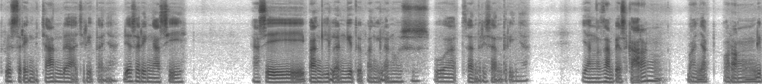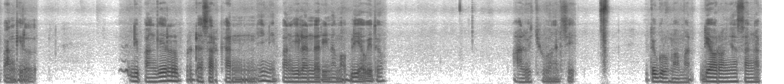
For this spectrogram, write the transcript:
terus sering bercanda ceritanya. Dia sering ngasih ngasih panggilan gitu panggilan khusus buat santri-santrinya. Yang sampai sekarang banyak orang dipanggil dipanggil berdasarkan ini panggilan dari nama beliau itu. Ah, lucu banget sih. Itu guru Mamat. Dia orangnya sangat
